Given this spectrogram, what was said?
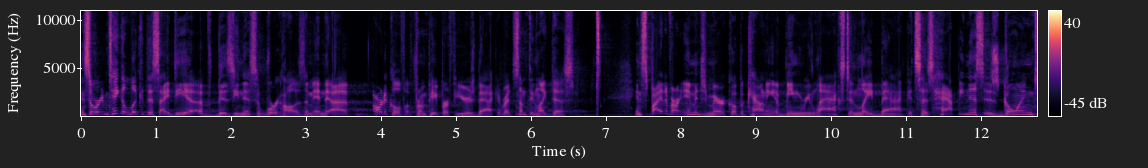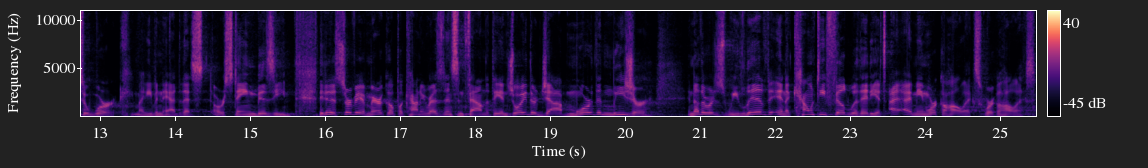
And so we're going to take a look at this idea of busyness, of workaholism. In an uh, article from a paper a few years back, it read something like this. In spite of our image in Maricopa County of being relaxed and laid back, it says happiness is going to work. You might even add to that, or staying busy. They did a survey of Maricopa County residents and found that they enjoyed their job more than leisure. In other words, we live in a county filled with idiots. I, I mean, workaholics, workaholics.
